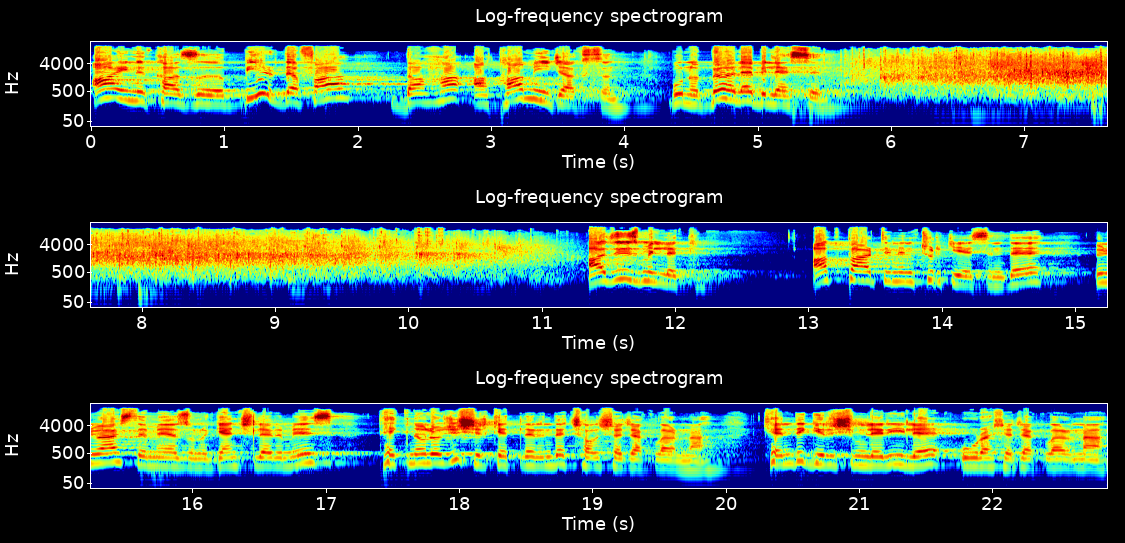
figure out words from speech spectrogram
aynı kazığı bir defa daha atamayacaksın. Bunu böyle bilesin. Aziz milletim, AK Parti'nin Türkiye'sinde üniversite mezunu gençlerimiz teknoloji şirketlerinde çalışacaklarına, kendi girişimleriyle uğraşacaklarına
